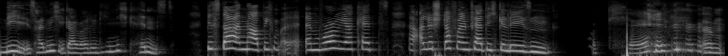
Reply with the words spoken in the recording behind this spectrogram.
Nee, ist halt nicht egal, weil du die nicht kennst. Bis dahin habe ich äh, ähm, Warrior Cats äh, alle Staffeln fertig gelesen. Okay. ähm,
